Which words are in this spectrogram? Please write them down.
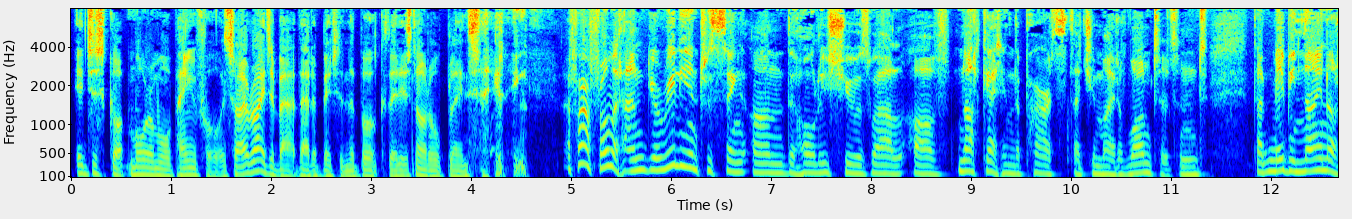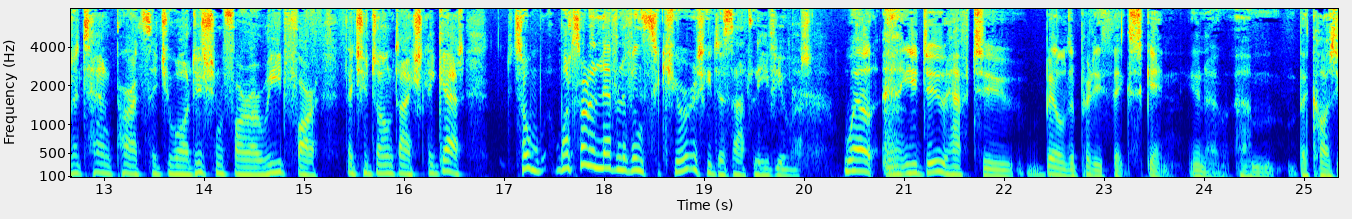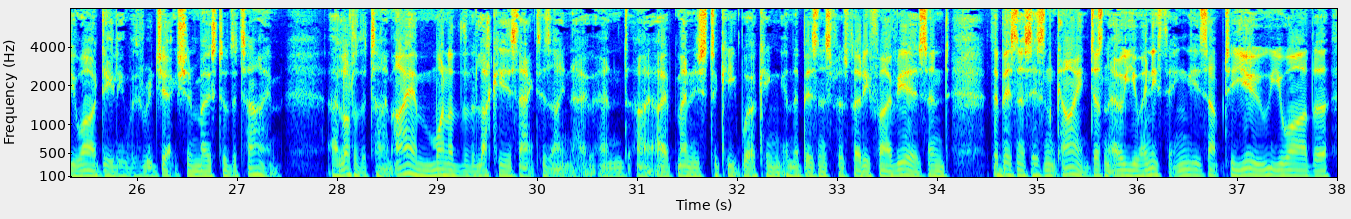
it just got more and more painful. So I write about that a bit in the book that it's not all plain sailing. Far from it, and you're really interesting on the whole issue as well of not getting the parts that you might have wanted, and that maybe nine out of ten parts that you audition for or read for that you don't actually get. So, what sort of level of insecurity does that leave you with? Well, you do have to build a pretty thick skin, you know, um, because you are dealing with rejection most of the time, a lot of the time. I am one of the luckiest actors I know, and I, have managed to keep working in the business for 35 years, and the business isn't kind, doesn't owe you anything. It's up to you. You are the,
